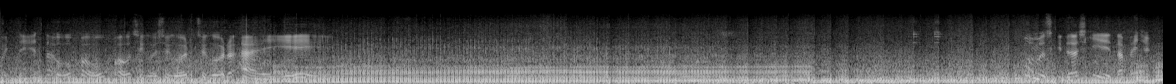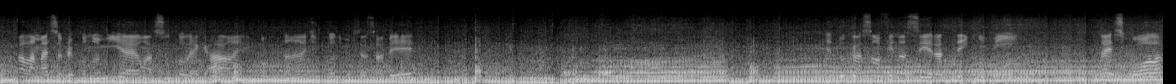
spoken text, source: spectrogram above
Oitenta, opa, opa, opa, segura, segura, segura. Aê! Queridos, acho que dá pra gente falar mais sobre economia, é um assunto legal, é importante, todo mundo precisa saber. Educação financeira tem que vir da escola,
